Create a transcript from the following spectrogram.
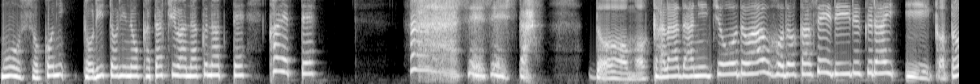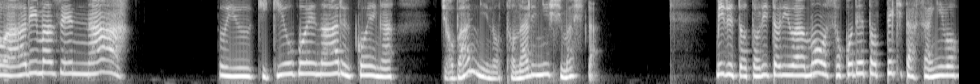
もうそこに鳥鳥の形はなくなって、かえって、はあ、せいせいした。どうも体にちょうど合うほど稼いでいるくらいいいことはありませんな。という聞き覚えのある声がジョバンニの隣にしました。見ると鳥鳥はもうそこで取ってきたサギを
